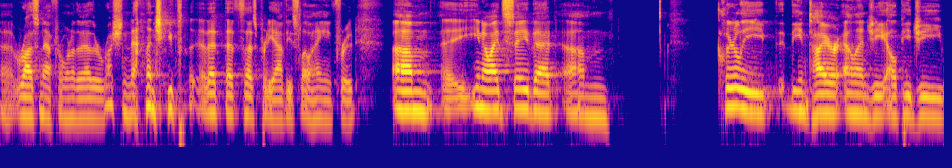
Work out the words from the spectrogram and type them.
uh, Rosneft or one of the other Russian LNG. that that's that's pretty obvious low hanging fruit. Um, uh, you know, I'd say that. Um, clearly, the entire LNG, LPG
